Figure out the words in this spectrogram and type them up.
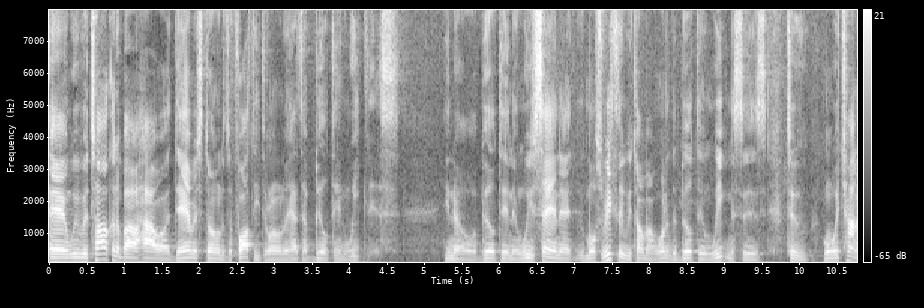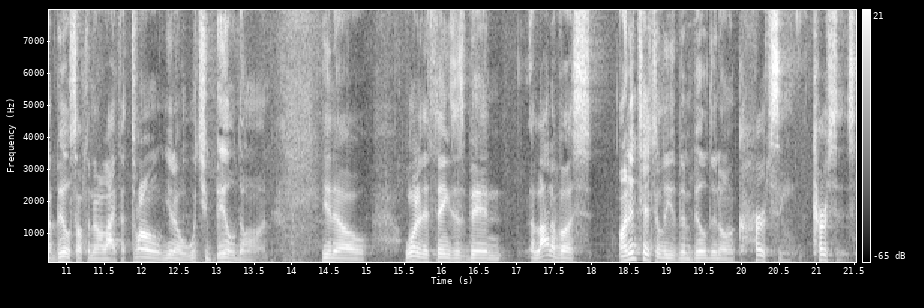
And we were talking about how a damaged throne is a faulty throne. It has a built-in weakness. You know, built-in, and we are saying that most recently we are talking about one of the built-in weaknesses to when we're trying to build something in our life, a throne. You know, what you build on. You know, one of the things has been a lot of us unintentionally has been building on cursing curses.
